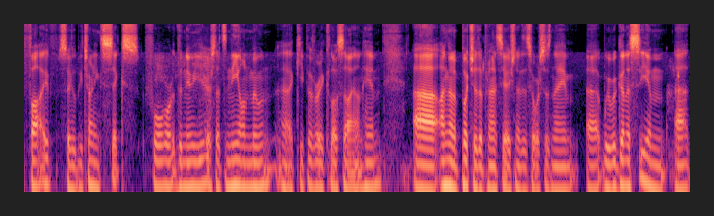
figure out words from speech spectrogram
five, so he'll be turning six for the new year. So that's Neon Moon. Uh, keep a very close eye on him. Uh, I'm going to butcher the pronunciation of this horse's name. Uh, we were going to see him at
